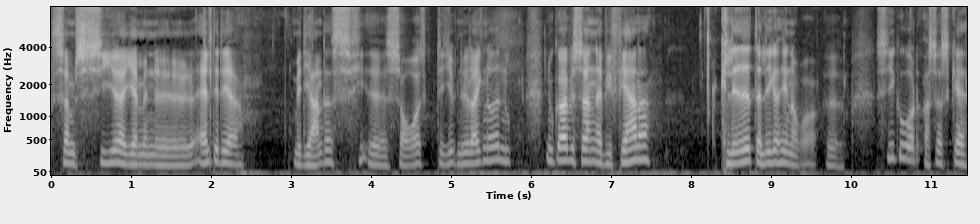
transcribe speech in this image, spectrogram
som siger, jamen øh, alt det der med de andres øh, sover, det nytter ikke noget. Nu, nu gør vi sådan, at vi fjerner klædet, der ligger hen over øh, Sigurd, og så skal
